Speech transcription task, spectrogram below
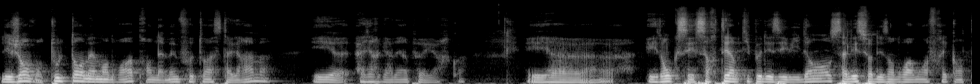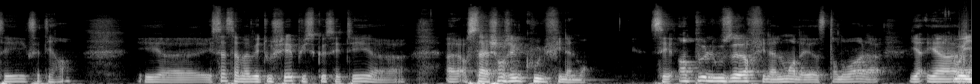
les gens vont tout le temps au même endroit, prendre la même photo Instagram et aller regarder un peu ailleurs, quoi. Et, euh, et donc c'est sortir un petit peu des évidences, aller sur des endroits moins fréquentés, etc. Et, euh, et ça, ça m'avait touché puisque c'était, euh, alors ça a changé le cool finalement. C'est un peu loser finalement d'ailleurs cet endroit-là. Il y a, y, a, Oui.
